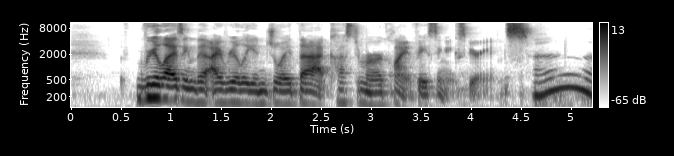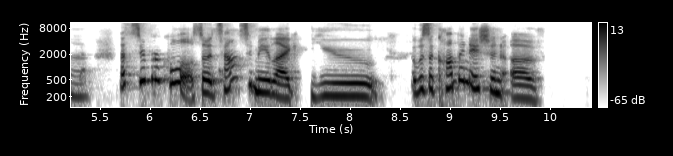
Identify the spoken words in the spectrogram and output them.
realizing that I really enjoyed that customer client facing experience. Ah, that's super cool. So it sounds to me like you, it was a combination of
